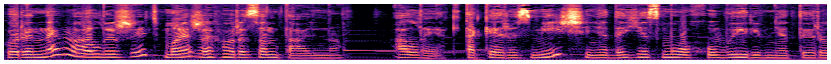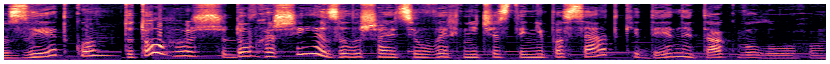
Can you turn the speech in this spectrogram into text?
Коренева лежить майже горизонтально. Але таке розміщення дає змогу вирівняти розетку. До того ж, довга шия залишається у верхній частині посадки, де не так волого.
